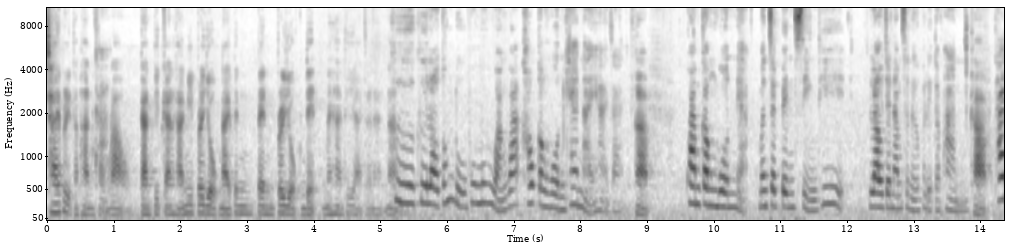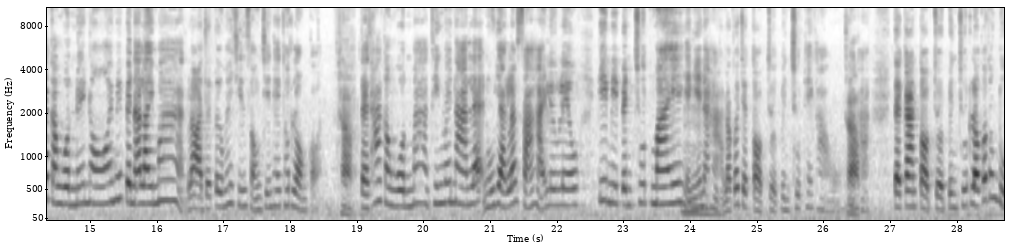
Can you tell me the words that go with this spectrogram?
ใช้ผลิตภัณฑ์ของค่ะเรา การปิดการขายมีประโยคไหนเป็นเป็นประโยคเด็ดไหมฮะที่อยากจะแนะนคือคือเราต้องดูผู้มุ่งหวังว่าเขากังวลแค่ไหนค่ะอาจารย์ำครับ ความกังวลเนี่ยมันจะเป็นสิ่งที่เราจะนำเสนอผลิตภัณฑ์ครับถ้ากังวลน้อยๆ ไม่เป็นอะไรมาก เราอาจจะเติมให้ชิ้น 2 ชิ้นให้ทดลองก่อนครับ แต่ถ้ากังวลมากทิ้งไว้นานและหนูอยากรักษาหายเร็วๆพี่มีเป็นชุดไหมอย่างนี้นะคะเราก็จะตอบโจทย์เป็นชุดให้เขาครับนะคะแต่การตอบโจทย์เป็นชุดเราก็ต้องดู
